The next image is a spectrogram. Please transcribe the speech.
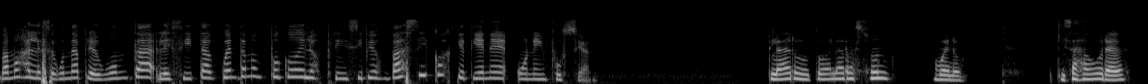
Vamos a la segunda pregunta, Lecita, cuéntame un poco de los principios básicos que tiene una infusión. Claro, toda la razón. Bueno, quizás ahora,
